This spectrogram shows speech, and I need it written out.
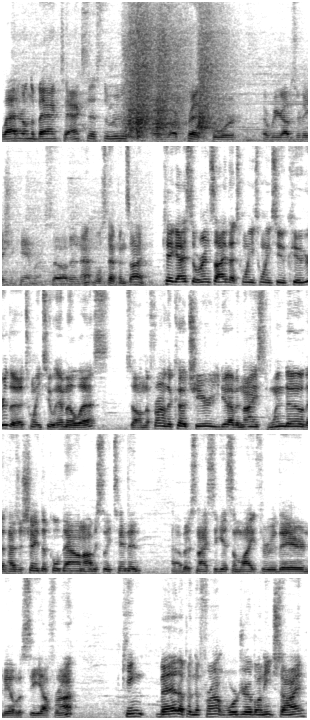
Ladder on the back to access the roof, and you are prepped for a rear observation camera. So other than that, we'll step inside. Okay guys, so we're inside that 2022 Cougar, the 22 MLS. So on the front of the coach here, you do have a nice window that has a shade that pulled down, obviously tinted, uh, but it's nice to get some light through there and be able to see out front. King bed up in the front, wardrobe on each side.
